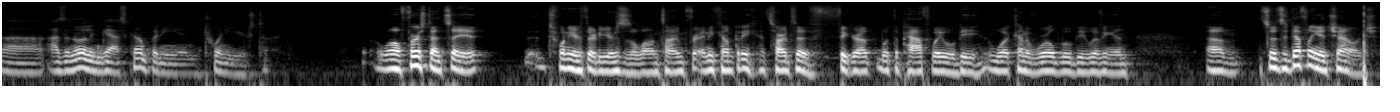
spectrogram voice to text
uh, as an oil and gas company in 20 years' time? Well, first I'd say it, 20 or 30 years is a long time for any company. It's hard to figure out what the pathway will be and what kind of world we'll be living in. Um, so it's a definitely a challenge.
